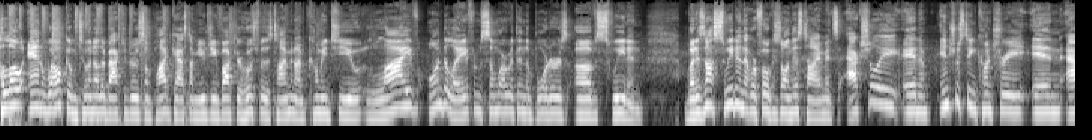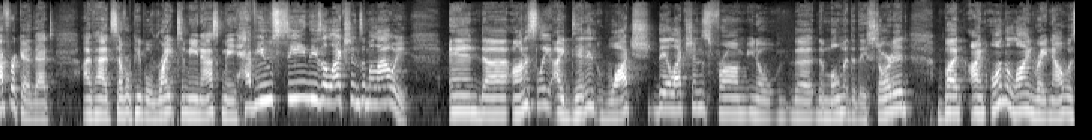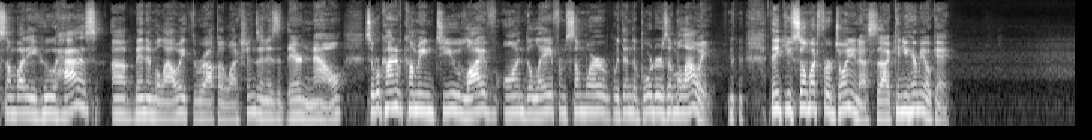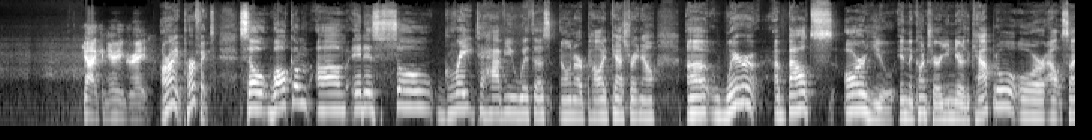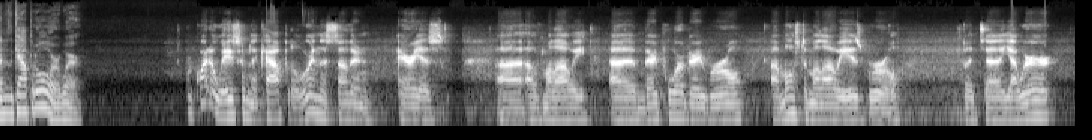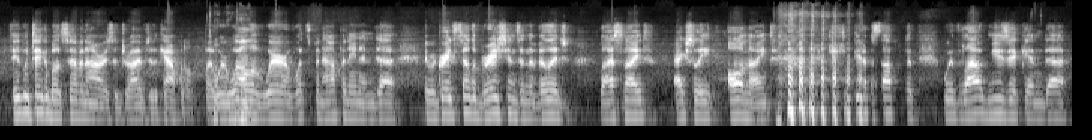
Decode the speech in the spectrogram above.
Hello and welcome to another Back to Jerusalem podcast. I'm Eugene Bach, your host for this time, and I'm coming to you live on delay from somewhere within the borders of Sweden. But it's not Sweden that we're focused on this time. It's actually an interesting country in Africa that I've had several people write to me and ask me, Have you seen these elections in Malawi? And uh, honestly, I didn't watch the elections from you know the the moment that they started, but I'm on the line right now with somebody who has uh, been in Malawi throughout the elections and is there now. So we're kind of coming to you live on delay from somewhere within the borders of Malawi. Thank you so much for joining us. Uh, can you hear me okay? Yeah, I can hear you great. All right, perfect. So, welcome. Um, it is so great to have you with us on our podcast right now. Uh, whereabouts are you in the country? Are you near the capital or outside of the capital or where? We're quite a ways from the capital. We're in the southern areas uh, of Malawi, uh, very poor, very rural. Uh, most of Malawi is rural, but uh, yeah, we're it would take about seven hours to drive to the capital, but we're well aware of what's been happening. And uh, there were great celebrations in the village last night, actually all night. you know, stop with with loud music and. Uh,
